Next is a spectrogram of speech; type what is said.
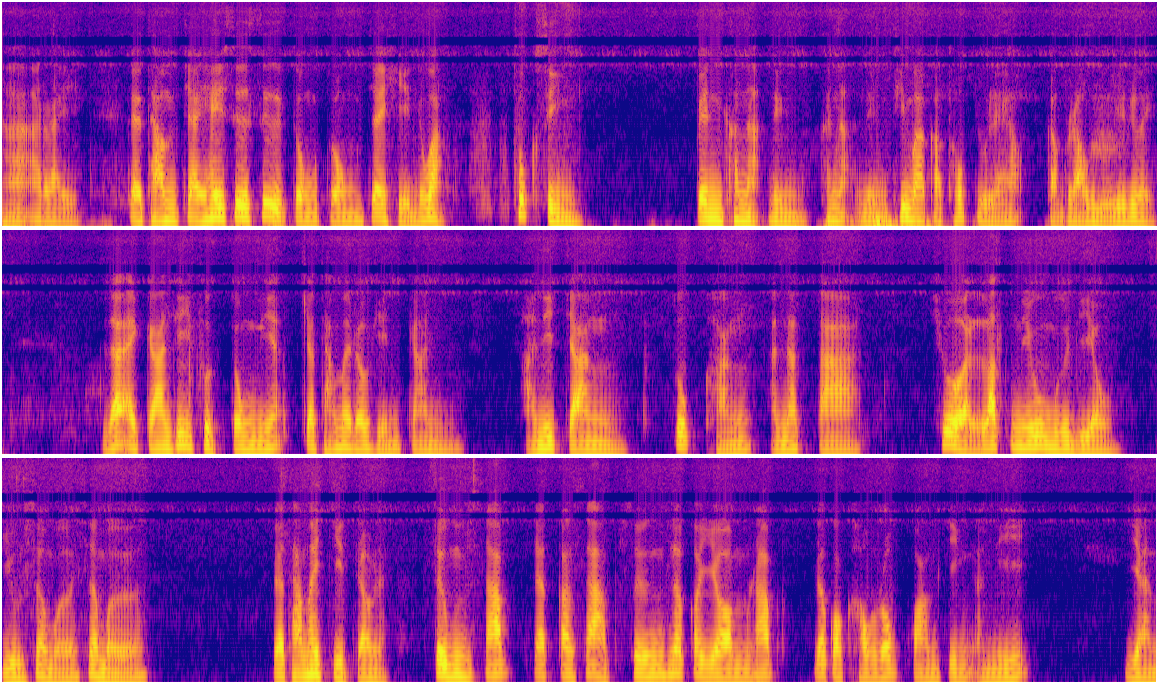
หาอะไร แต่ทำใจให้ซื่อๆตรงๆ จะเห็นว่าทุกสิ่งเป็นขณะหนึ่งขณะหนึ่งที่มากระทบอยู่แล้วกับเราอยู่เรื่อยๆ และไอการที่ฝึกตรงนี้จะทำให้เราเห็นกันอนิจจัง ทุกขังอนัตตา ชั่วลัดนิ้วมือเดียวอยู่เสมอเสมอ แล้วทำให้จิตเราเนี่ยซึมซับแล้วก็ทราบซึ้งแล้วก็ยอมรับแล้วก็เคารพความจริงอันนี้ อย่าง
